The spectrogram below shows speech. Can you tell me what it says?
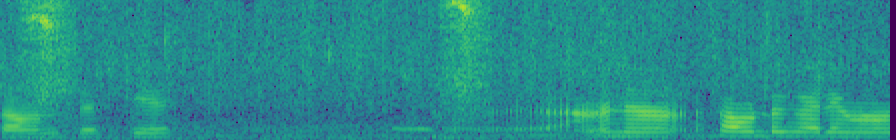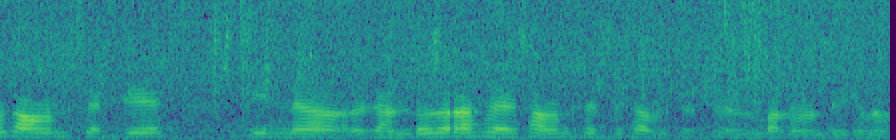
സൗണ്ട് സെറ്റ് അങ്ങനെ സൗണ്ടും കാര്യങ്ങളും സൗണ്ട് സെറ്റ് പിന്നെ രണ്ടു തരം സൗണ്ട് സെറ്റ് സൗണ്ട് സെറ്റ് പറഞ്ഞുകൊണ്ടിരിക്കണം.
